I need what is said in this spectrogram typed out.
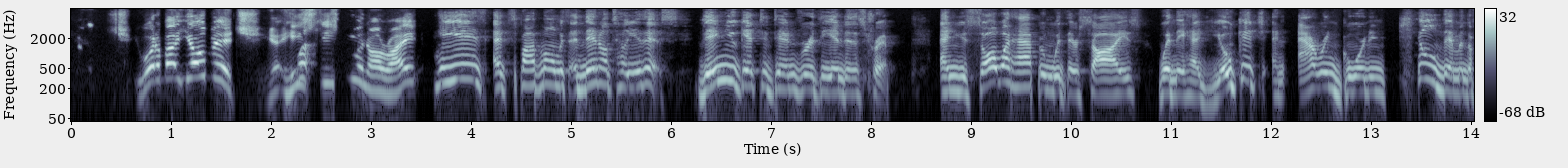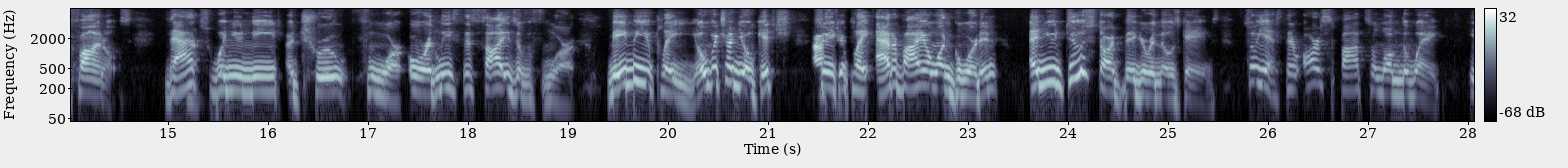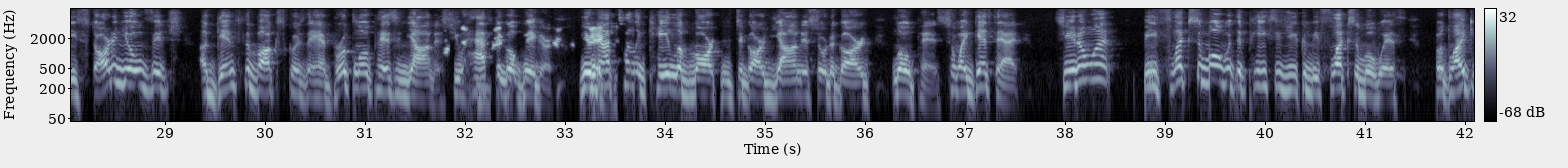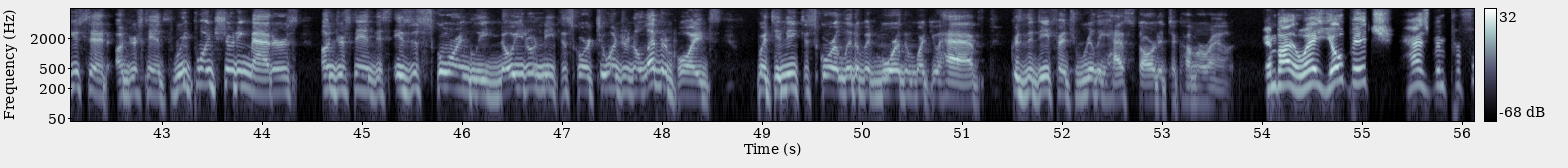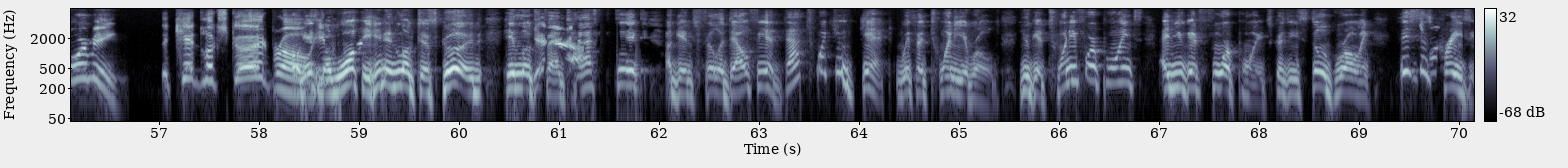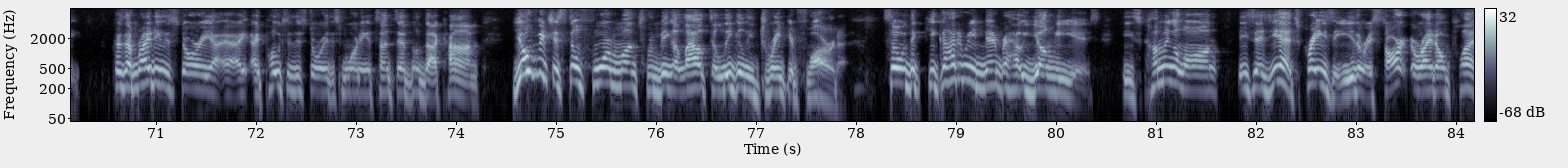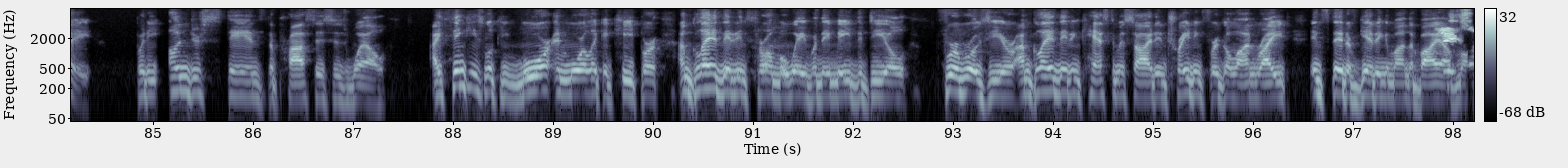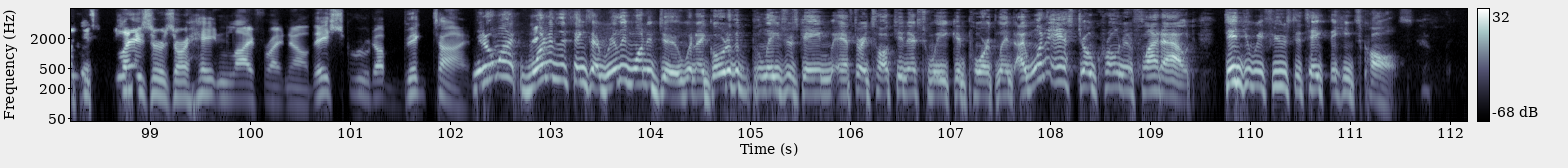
What about Jovic? Yeah, he's he's doing all right. He is at spot moments. And then I'll tell you this. Then you get to Denver at the end of this trip. And you saw what happened with their size when they had Jokic and Aaron Gordon killed them in the finals. That's when you need a true four, or at least the size of a four. Maybe you play Jovic on Jokic, so you can play Adebayo on Gordon, and you do start bigger in those games. So yes, there are spots along the way. He started Jovic against the Bucks because they had Brook Lopez and Giannis. You have to go bigger. You're not telling Caleb Martin to guard Giannis or to guard Lopez. So I get that. So you know what? Be flexible with the pieces you can be flexible with. But like you said, understand three point shooting matters. Understand this is a scoring league. No, you don't need to score 211 points, but you need to score a little bit more than what you have because the defense really has started to come around. And by the way, Jovic has been performing. The kid looks good, bro. Oh, against He- Milwaukee, he didn't look just good. He looked Yeah. fantastic against Philadelphia. That's what you get with a 20 year old. You get 24 points and you get four points because he's still growing. This is crazy because I'm writing the story. I, I- I posted the story this morning at sunsentinel.com. Jovic is still four months from being allowed to legally drink in Florida. So the, you got to remember how young he is. He's coming along. He says, Yeah, it's crazy. Either I start or I don't play. But he understands the process as well. I think he's looking more and more like a keeper. I'm glad they didn't throw him away when they made the deal for Rozier. I'm glad they didn't cast him aside in trading for Delon Wright instead of getting him on the buyout Blazers, market. Blazers are hating life right now. They screwed up big time. You know what? One of the things I really want to do when I go to the Blazers game after I talk to you next week in Portland, I want to ask Joe Cronin flat out, did you refuse to take the Heat's calls?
